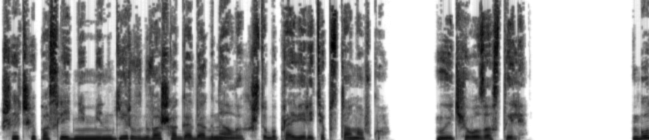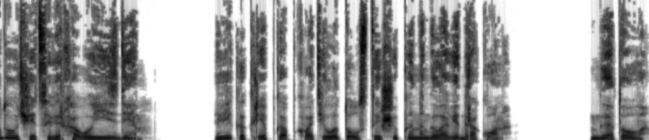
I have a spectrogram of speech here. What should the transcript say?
Шедший последним Мингир в два шага догнал их, чтобы проверить обстановку. «Вы чего застыли?» «Буду учиться верховой езде». Вика крепко обхватила толстые шипы на голове дракона. «Готово».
